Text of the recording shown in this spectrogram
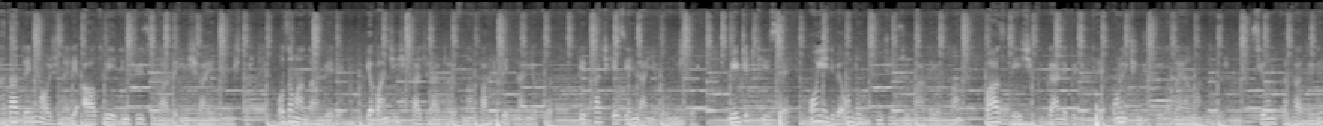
Katedralin orijinali 6 ve 7. yüzyıllarda inşa edilmiştir. O zamandan beri yabancı işgalciler tarafından tahrip edilen yapı birkaç kez yeniden yapılmıştır. Mevcut kilise 17 ve 19. yüzyıllarda yapılan bazı değişikliklerle birlikte 13. yüzyıla dayanmaktadır. Siyon Katedrali,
